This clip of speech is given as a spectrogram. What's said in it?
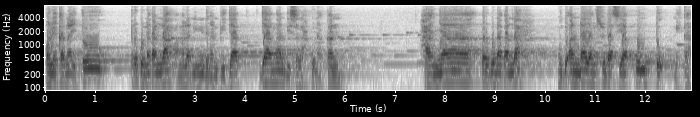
Oleh karena itu pergunakanlah amalan ini dengan bijak jangan disalahgunakan. Hanya pergunakanlah untuk Anda yang sudah siap untuk nikah.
